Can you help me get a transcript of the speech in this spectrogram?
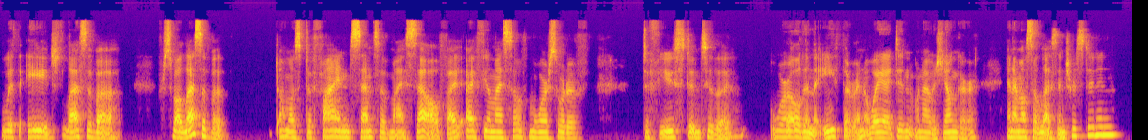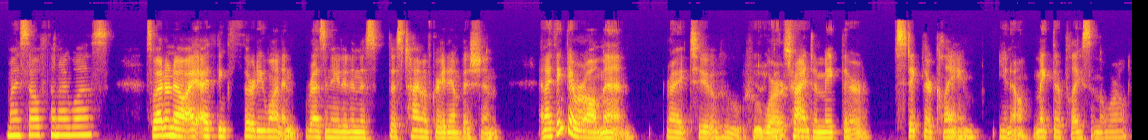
with age less of a, first of all, less of a almost defined sense of myself. I, I feel myself more sort of diffused into the world and the ether in a way I didn't when I was younger. And I'm also less interested in myself than I was. So I don't know. I, I think 31 and resonated in this this time of great ambition. And I think they were all men right too who who yeah, were trying so. to make their stake their claim you know make their place in the world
